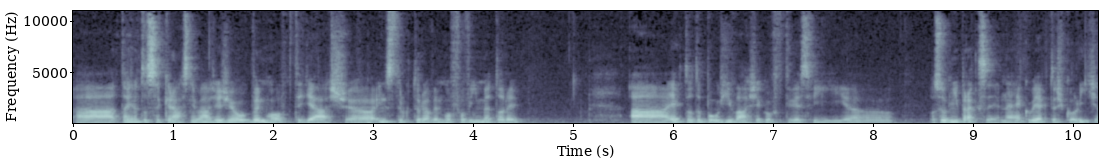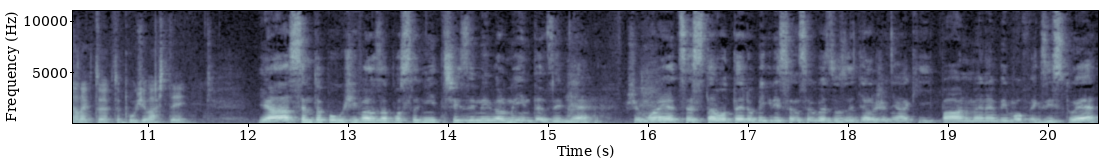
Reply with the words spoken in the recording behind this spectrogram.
A tady na to se krásně váže, že jo, Wim Hof, ty děláš uh, instruktora Wim Hofový metody. A jak toto používáš jako v tvě svý uh, osobní praxi? Ne jako jak to školíš, ale jak to, jak to používáš ty? Já jsem to používal za poslední tři zimy velmi intenzivně. že moje cesta od té doby, kdy jsem se vůbec dozvěděl, že nějaký pán jménem Vimov existuje,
